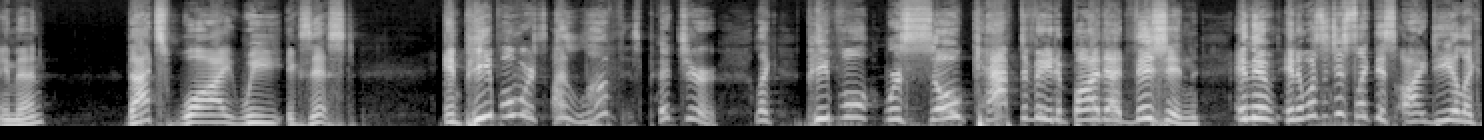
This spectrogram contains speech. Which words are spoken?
Amen? That's why we exist. And people were, I love this picture. Like, people were so captivated by that vision. And, they, and it wasn't just like this idea, like,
